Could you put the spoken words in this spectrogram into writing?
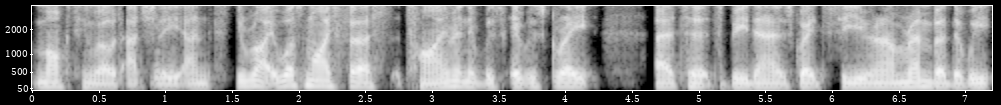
marketing world, actually. Mm-hmm. And you're right; it was my first time, and it was it was great uh, to to be there. It was great to see you, and I remember that we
